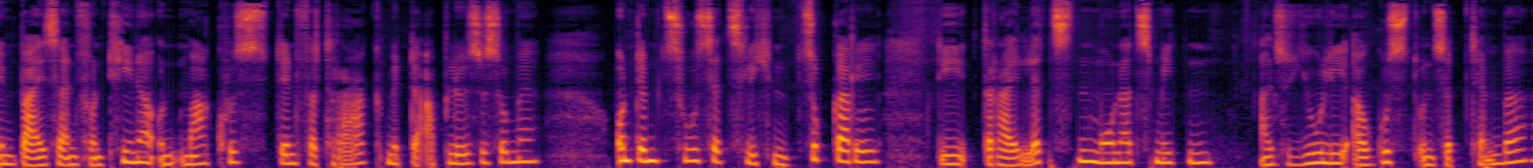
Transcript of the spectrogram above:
im Beisein von Tina und Markus den Vertrag mit der Ablösesumme und dem zusätzlichen Zuckerl die drei letzten Monatsmieten, also Juli, August und September,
